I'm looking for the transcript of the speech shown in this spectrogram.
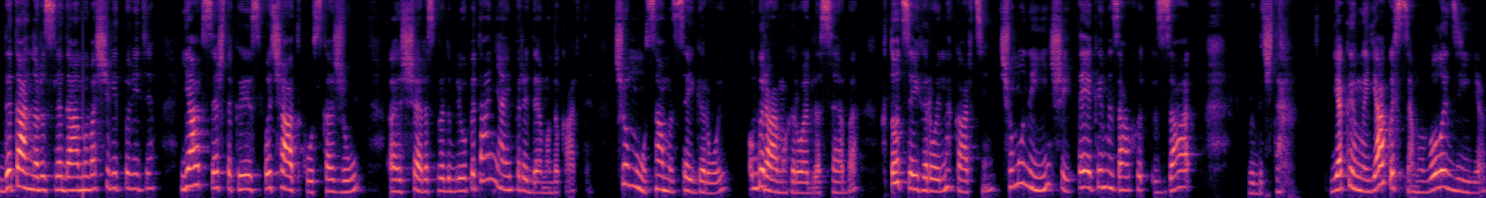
детально розглядаємо ваші відповіді. Я все ж таки спочатку скажу, е, ще раз продублюю питання і перейдемо до карти. Чому саме цей герой? Обираємо героя для себе. Хто цей герой на карті? Чому не інший? Та якими захо... за... Вибачте, якими якостями володіє?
